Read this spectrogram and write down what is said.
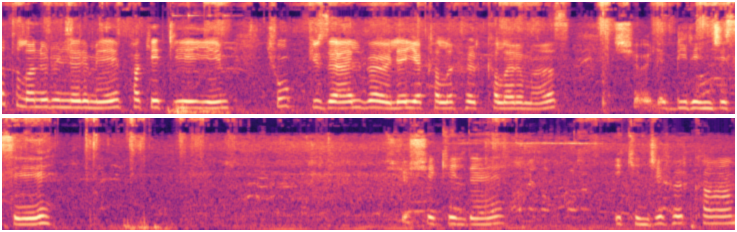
satılan ürünlerimi paketleyeyim. Çok güzel böyle yakalı hırkalarımız. Şöyle birincisi şu şekilde ikinci hırkam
